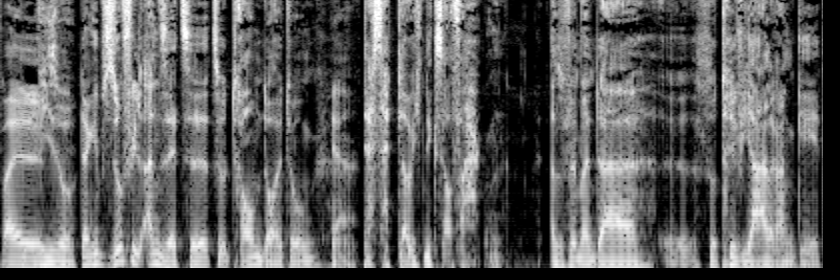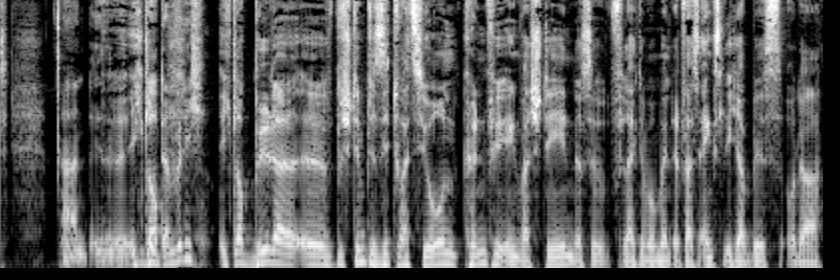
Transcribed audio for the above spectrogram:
Weil Wieso? da gibt es so viel Ansätze zur Traumdeutung. Ja. Das hat, glaube ich, nichts auf Haken. Also wenn man da äh, so trivial rangeht. Ja, äh, ich glaube, dann würde ich. Ich glaube, Bilder, äh, bestimmte Situationen können für irgendwas stehen, dass du vielleicht im Moment etwas ängstlicher bist oder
